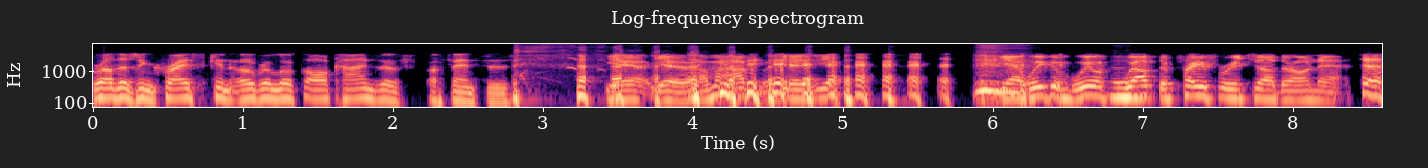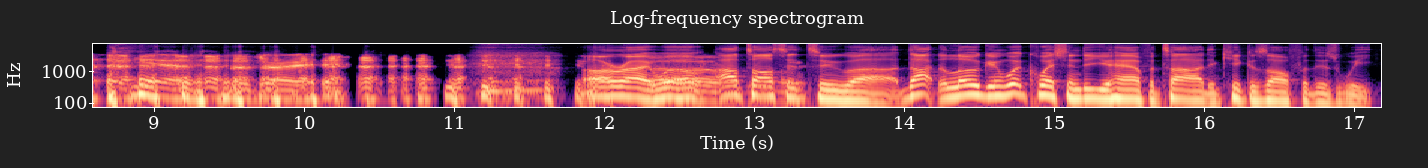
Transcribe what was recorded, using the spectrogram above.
brothers in Christ can overlook all kinds of offenses. yeah, yeah, I'm, I'm, yeah, yeah, yeah. We can we'll, we'll have to pray for each other on that. yeah, that's right. all right. Well, oh, I'll toss boy. it to uh, Dr. Logan. What question do you have for Todd to kick us off for this week?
